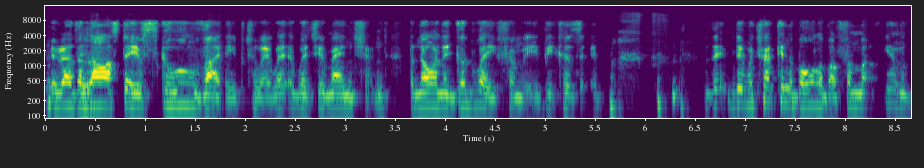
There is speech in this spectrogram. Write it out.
It had the last day of school vibe to it, which you mentioned, but not in a good way for me because it, they, they were chucking the ball about from you know.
